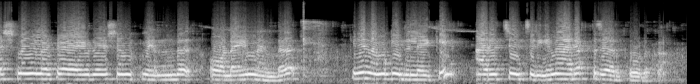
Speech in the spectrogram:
കഷ്ണങ്ങളൊക്കെ ഏകദേശം വെന്ത് ഉടയുന്നുണ്ട്. ഇനി നമുക്ക് ഇതിലേക്ക് അരച്ചു വെച്ചിരിക്കുന്ന അരപ്പ് ചേർത്ത് കൊടുക്കാം.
